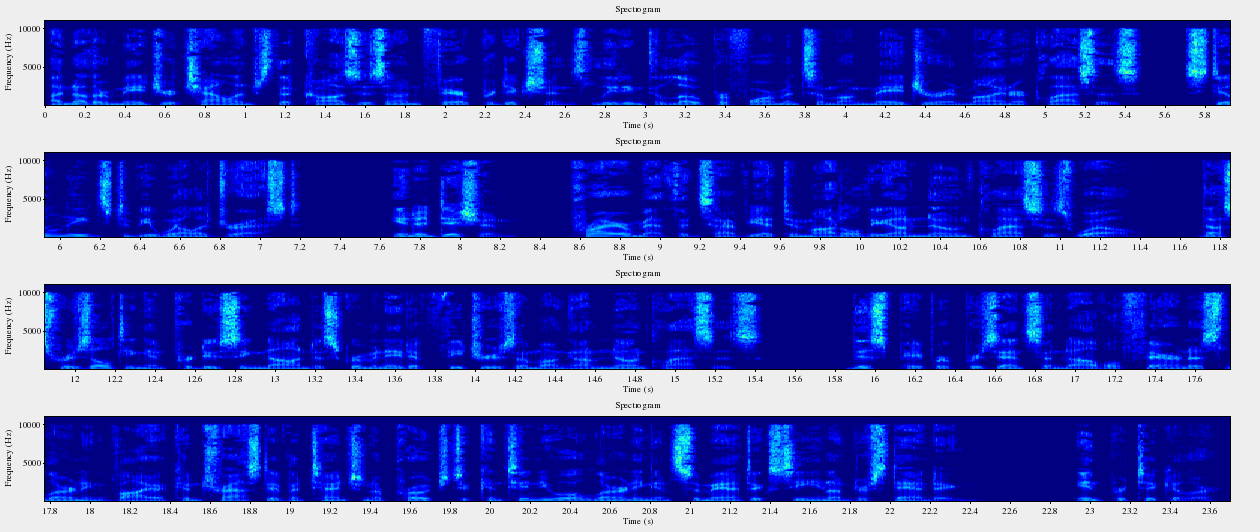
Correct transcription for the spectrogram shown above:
another major challenge that causes unfair predictions leading to low performance among major and minor classes, still needs to be well addressed. In addition, prior methods have yet to model the unknown class as well thus resulting in producing non-discriminative features among unknown classes. This paper presents a novel fairness learning via contrastive attention approach to continual learning and semantic scene understanding. In particular,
